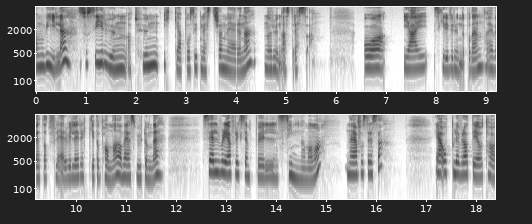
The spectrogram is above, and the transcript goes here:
om hvile, så sier hun at hun ikke er på sitt mest sjarmerende når hun er stressa. Og jeg skriver under på den, og jeg vet at flere ville rekket opp handa hadde jeg spurt om det. Selv blir jeg eksempel sinna mamma når jeg får stressa. Jeg opplever at det å ta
